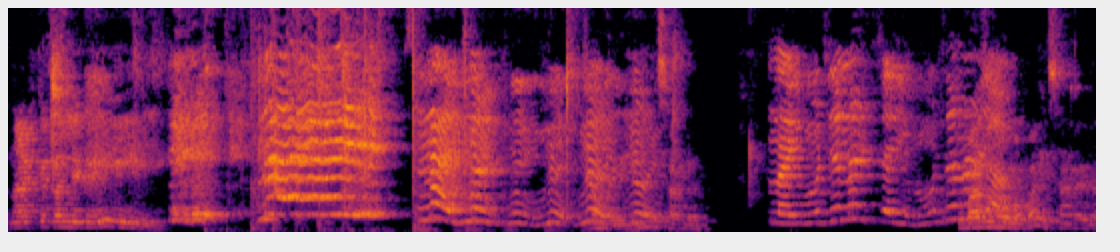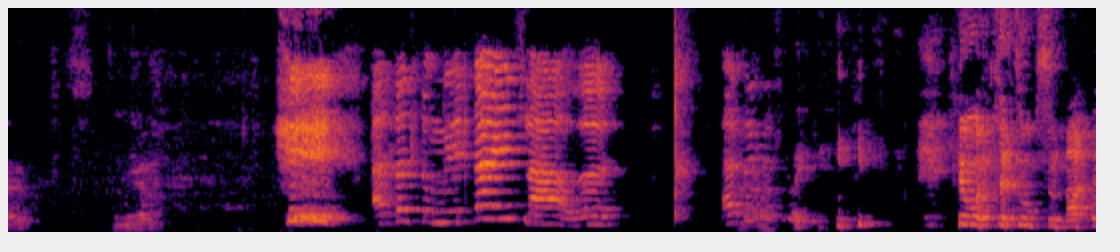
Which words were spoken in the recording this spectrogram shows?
नाटक चालले तरी? सांड तू नहीं बाजू चाहिए. हो बाबा हे सांगायला लागेल. निघा ना. आता तुम्ही टाईट लावत आता ऐ. हे वरच उपसून आलं.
